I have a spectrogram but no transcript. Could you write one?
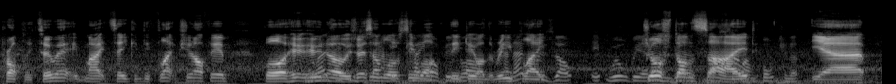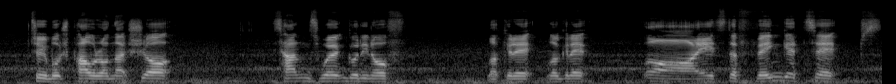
properly to it. It might take a deflection off him. But who, who knows? Let's have a look, see what they do on the replay. Just on side. Yeah, too much power on that shot. His hands weren't good enough. Look at it. Look at it. Oh, it's the fingertips.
